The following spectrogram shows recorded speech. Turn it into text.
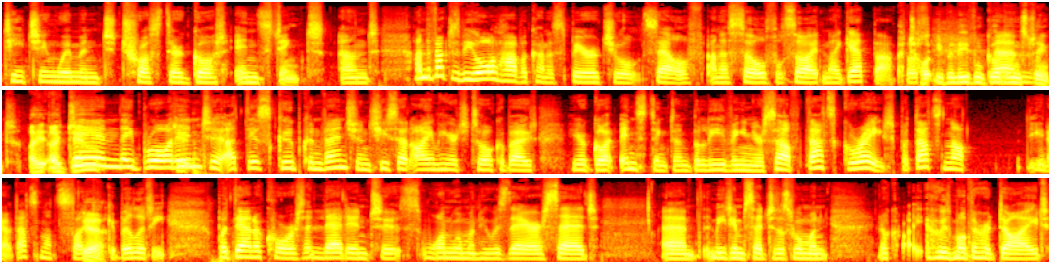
teaching women to trust their gut instinct, and and the fact is we all have a kind of spiritual self and a soulful side, and I get that. But, totally believe in gut um, instinct. I, I but do. Then they brought do- into at this Goop convention. She said, "I'm here to talk about your gut instinct and believing in yourself." That's great, but that's not. You know that's not psychic Yeah. ability, but then of course it led into one woman who was there said, um, the medium said to this woman, "Look, whose mother had died,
